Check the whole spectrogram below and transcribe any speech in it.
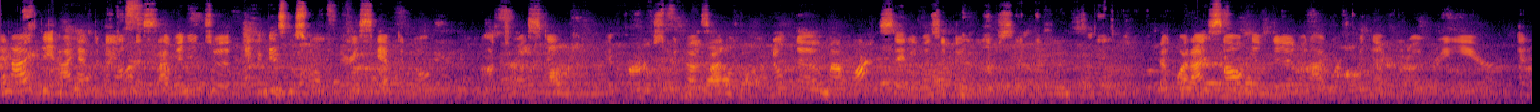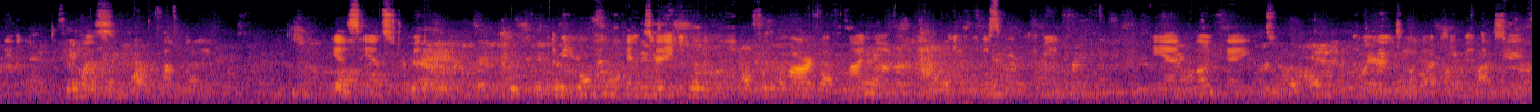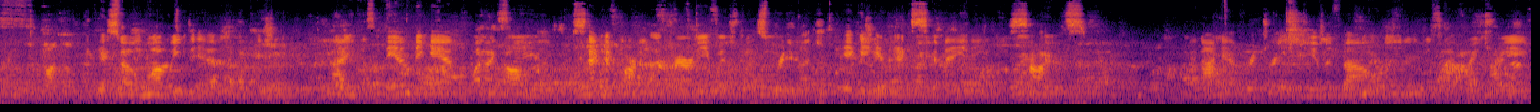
And I did, I have to be honest, I went into it like a businesswoman, very skeptical, not trusting at first because I don't, don't know. My heart said he was a good person. But what I saw him do when I worked with him for over a year and it was unbelievable. His instrument I mean, can take part of my mother and locate where to So what we did, I then began what I call the second part of my journey, which was pretty much digging and excavating sites. And I have retrieved human bones, I've retrieved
